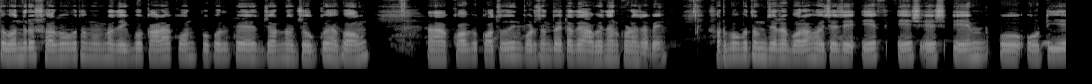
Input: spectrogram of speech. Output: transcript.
তো বন্ধুরা, সর্বপ্রথম আমরা দেখব কারা কোন প্রকল্পের জন্য যোগ্য এবং কবে, কতদিন পর্যন্ত এটাতে আবেদন করা যাবে। সর্বপ্রথম যেটা বলা হয়েছে যে F S S M O OTA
